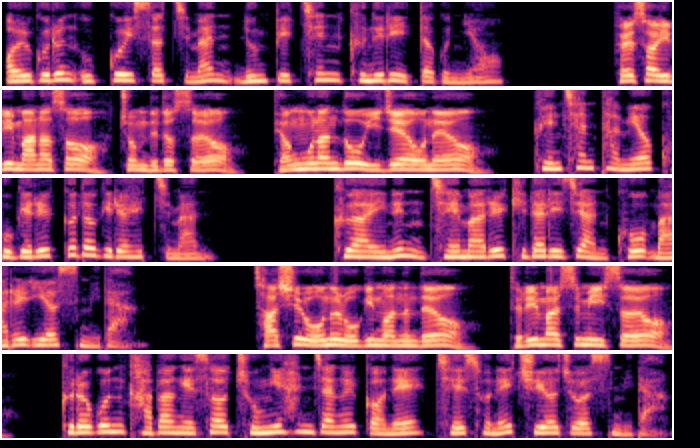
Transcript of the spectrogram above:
얼굴은 웃고 있었지만 눈빛엔 그늘이 있더군요. 회사 일이 많아서 좀 늦었어요. 병문안도 이제야 오네요. 괜찮다며 고개를 끄덕이려 했지만 그 아이는 제 말을 기다리지 않고 말을 이었습니다. 사실 오늘 오긴 왔는데요. 드릴 말씀이 있어요. 그러곤 가방에서 종이 한 장을 꺼내 제 손에 쥐어주었습니다.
